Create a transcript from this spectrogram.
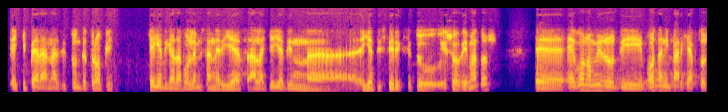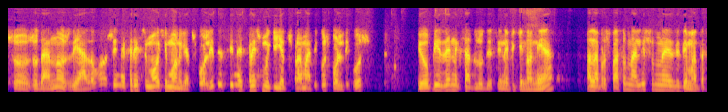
εκεί πέρα αναζητούνται τρόποι και για την καταπολέμηση της ανεργίας αλλά και για, την, ε, για τη στήριξη του εισοδήματος. Ε, εγώ νομίζω ότι όταν υπάρχει αυτός ο ζωντανός διάλογος είναι χρήσιμο όχι μόνο για τους πολίτες, είναι χρήσιμο και για τους πραγματικούς πολιτικούς οι οποίοι δεν εξαντλούνται στην επικοινωνία αλλά προσπαθούν να λύσουν ε, ζητήματα.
